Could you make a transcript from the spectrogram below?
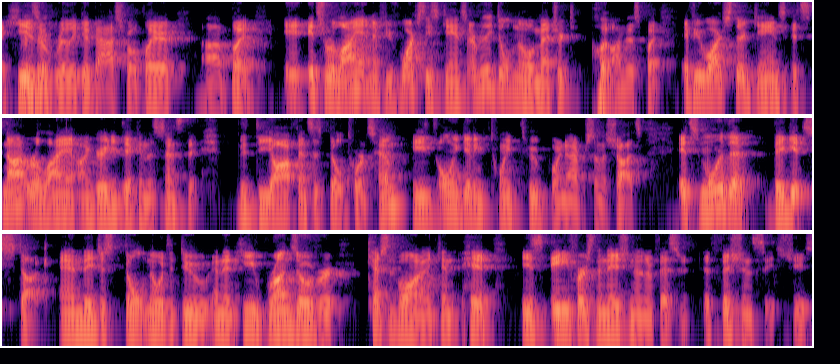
He is a mm-hmm. really good basketball player, uh, but it, it's reliant. And if you've watched these games, I really don't know a metric to put on this, but if you watch their games, it's not reliant on Grady Dick in the sense that the, the offense is built towards him. He's only getting 22.9% of the shots. It's more that they get stuck and they just don't know what to do. And then he runs over, catches the ball, and it can hit. He's 81st in the nation in efficiency. Jeez.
